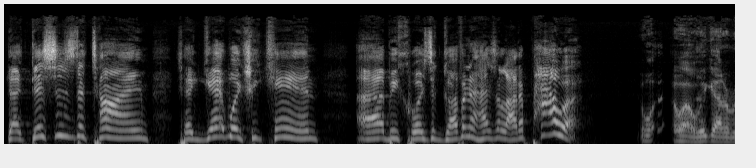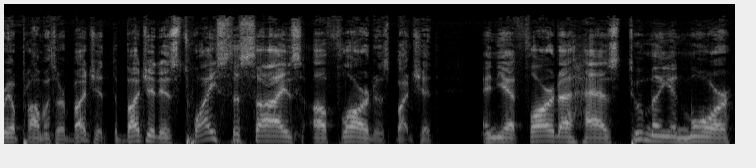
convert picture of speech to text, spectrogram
that this is the time to get what you can uh, because the governor has a lot of power. Well, we got a real problem with our budget. The budget is twice the size of Florida's budget, and yet Florida has 2 million more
